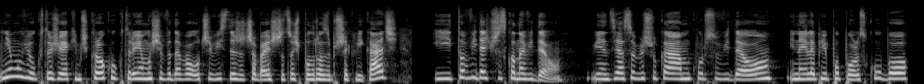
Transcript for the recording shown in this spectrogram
nie mówił ktoś o jakimś kroku, który jemu się wydawał oczywisty, że trzeba jeszcze coś po drodze przeklikać. I to widać wszystko na wideo. Więc ja sobie szukałam kursu wideo i najlepiej po polsku, bo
